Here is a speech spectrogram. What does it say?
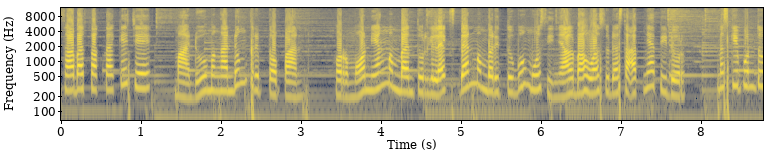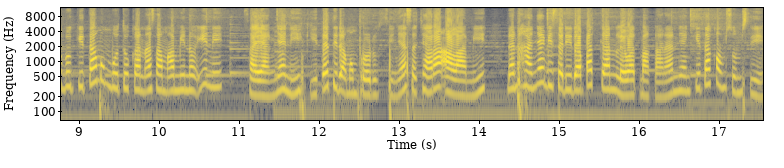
Sahabat fakta kece, madu mengandung triptopan, hormon yang membantu rileks dan memberi tubuhmu sinyal bahwa sudah saatnya tidur. Meskipun tubuh kita membutuhkan asam amino ini, sayangnya nih kita tidak memproduksinya secara alami dan hanya bisa didapatkan lewat makanan yang kita konsumsi.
